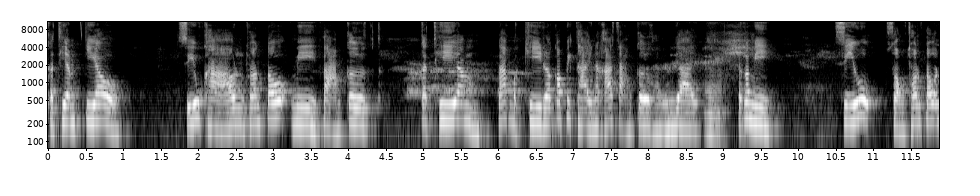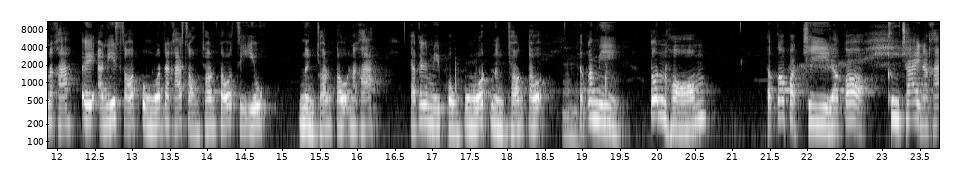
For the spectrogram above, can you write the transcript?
กระเทียมเจียวซีอิ๊วขาวหนึ่งช้อนโต๊ะมีสามเกลือกระเทียมรากบักชีแล้วก็พริกไทยนะคะสามเกลือของคุณยายอืมแล้วก็มี ซีอิ๊วสองช้อนโต๊ะนะคะ เอ้ยอันนี้ซอสปรุงรสนะคะสองช้อนโต๊ะซีอิ๊วหนึ่งช้อนโต๊ะนะคะ แล้วก็จะมีผงปรุงรสหนึ่งช้อนโต๊ะ แล้วก็มีต้นหอม แล้วก็ผักชีแล้วก็ครึ่งช่ายนะคะ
